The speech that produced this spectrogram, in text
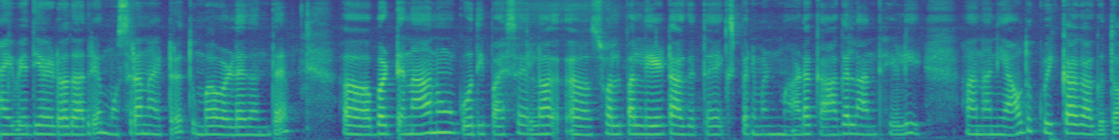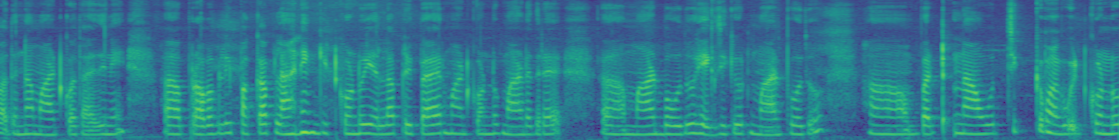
ನೈವೇದ್ಯ ಇಡೋದಾದರೆ ಮೊಸರನ್ನ ಇಟ್ಟರೆ ತುಂಬ ಒಳ್ಳೆಯದಂತೆ ಬಟ್ ನಾನು ಗೋಧಿ ಪಾಯಸ ಎಲ್ಲ ಸ್ವಲ್ಪ ಲೇಟ್ ಆಗುತ್ತೆ ಎಕ್ಸ್ಪೆರಿಮೆಂಟ್ ಮಾಡೋಕ್ಕಾಗಲ್ಲ ಅಂತ ಹೇಳಿ ನಾನು ಯಾವುದು ಕ್ವಿಕ್ಕಾಗಿ ಆಗುತ್ತೋ ಅದನ್ನು ಮಾಡ್ಕೋತಾ ಇದ್ದೀನಿ. ಪ್ರಾಬಬ್ಲಿ ಪಕ್ಕ ಪ್ಲ್ಯಾನಿಂಗ್ ಇಟ್ಕೊಂಡು ಎಲ್ಲ ಪ್ರಿಪೇರ್ ಮಾಡಿಕೊಂಡು ಮಾಡಿದ್ರೆ ಮಾಡ್ಬೋದು ಎಕ್ಸಿಕ್ಯೂಟ್ ಮಾಡ್ಬೋದು. ಬಟ್ ನಾವು ಚಿಕ್ಕ ಮಗು ಇಟ್ಕೊಂಡು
